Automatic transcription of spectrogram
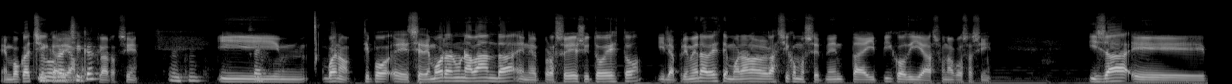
En Boca Chica, digamos, claro, sí. Y bueno, tipo, eh, se demoran una banda en el proceso y todo esto, y la primera vez demoraron algo así como 70 y pico días, una cosa así. Y ya eh,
